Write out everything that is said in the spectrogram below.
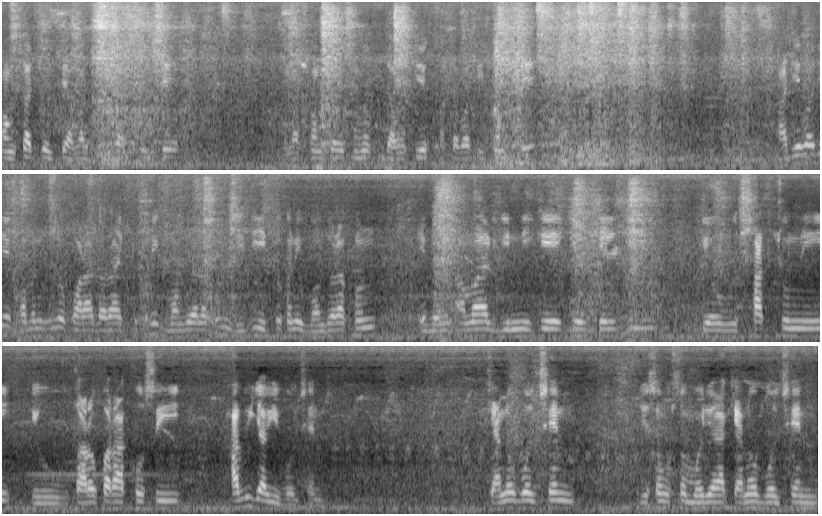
সংসার চলছে, আমার পরিবার চলছে, আমার সংসারের সমস্ত যাবতীয় খরচাপাতি চলছে। আজে বাজে কমেন্টগুলো করা দ্বারা একটুখানি বন্ধ রাখুন, দিদি একটুখানি বন্ধ রাখুন। এবং আমার গিন্নিকে, কেউ কেলটি কেউ শাকচুন্নি, কেউ তারকা রাক্ষসী, হাবি জাবি বলছেন। কেন বলছেন? যে সমস্ত মহিলারা কেন বলছেন?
